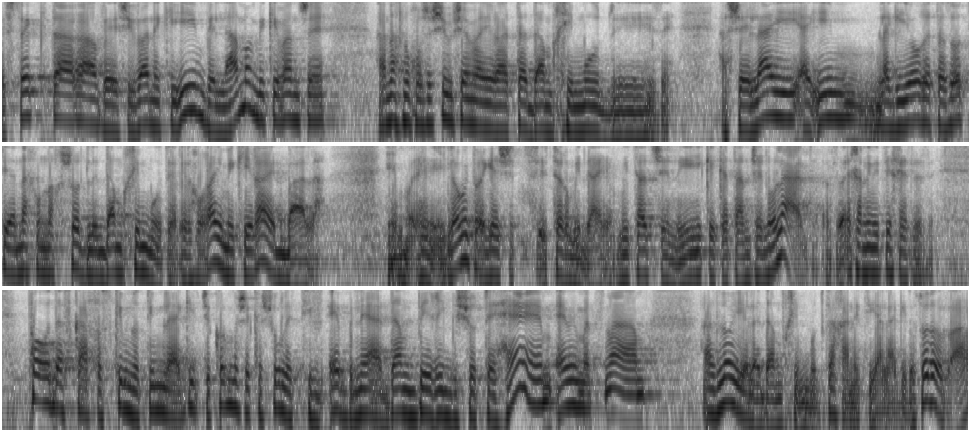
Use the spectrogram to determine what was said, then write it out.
הפסק טהרה ושבעה נקיים, ולמה? מכיוון שאנחנו חוששים שמא היא ראתה דם חימוד. אה, זה. השאלה היא, האם לגיורת הזאת אנחנו נחשוד לדם חימוד? הרי לכאורה היא מכירה את בעלה. היא, היא לא מתרגשת יותר מדי, מצד שני, היא כקטן שנולד, אז איך אני מתייחס לזה? פה דווקא הפוסקים נוטים להגיד שכל מה שקשור לטבעי בני האדם ברגשותיהם, הם עם עצמם, אז לא יהיה לדם חימוד, ככה הנטייה להגיד. אותו דבר,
